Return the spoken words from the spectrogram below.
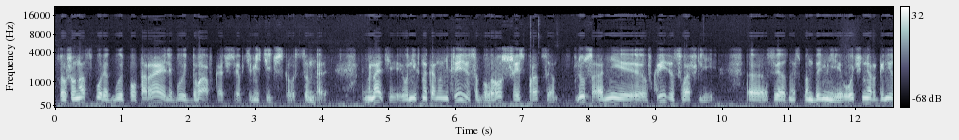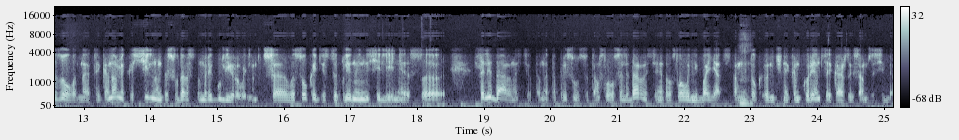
Потому что у нас спорят, будет полтора или будет два в качестве оптимистического сценария. Понимаете, у них накануне кризиса был рост 6%. Плюс они в кризис вошли, э, связанный с пандемией, очень организованная эта экономика с сильным государственным регулированием, с высокой дисциплиной населения, с солидарностью, там это присутствует, там слово солидарности, этого слова не боятся, там не только рыночная конкуренция, каждый сам за себя.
